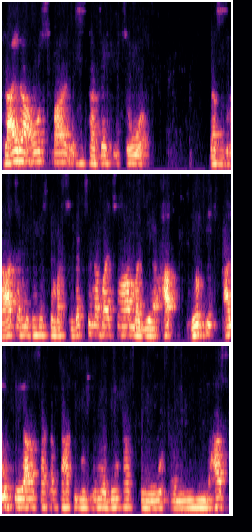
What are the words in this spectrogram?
Kleiderauswahl ist es tatsächlich so, dass es ratsam ist, ein bisschen was zum Wechseln dabei zu haben, weil ihr habt wirklich alle vier Jahreszeiten am Tag, die du eben erwähnt hast. Du ähm, hast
